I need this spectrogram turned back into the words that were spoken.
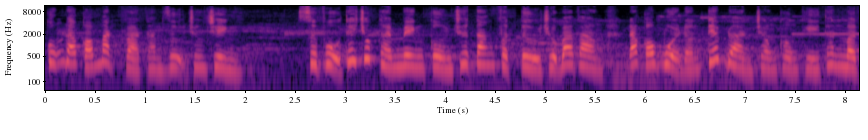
cũng đã có mặt và tham dự chương trình. Sư phụ Thích Trúc Thái Minh cùng chư tăng Phật tử Chùa Ba Vàng đã có buổi đón tiếp đoàn trong không khí thân mật.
